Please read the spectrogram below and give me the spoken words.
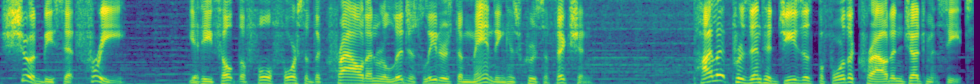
should be set free, yet he felt the full force of the crowd and religious leaders demanding his crucifixion. Pilate presented Jesus before the crowd and judgment seat.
